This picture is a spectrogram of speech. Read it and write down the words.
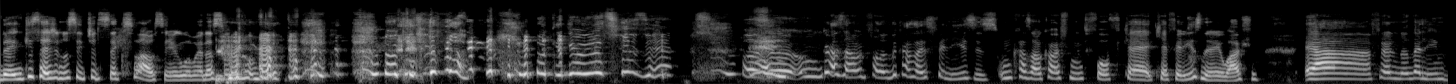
Nem que seja no sentido sexual, sem aglomeração no momento. o, que que, o que que eu ia dizer? Ah, Um casal, falando de casais felizes, um casal que eu acho muito fofo, que é, que é feliz, né? Eu acho. É a Fernanda Lima.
